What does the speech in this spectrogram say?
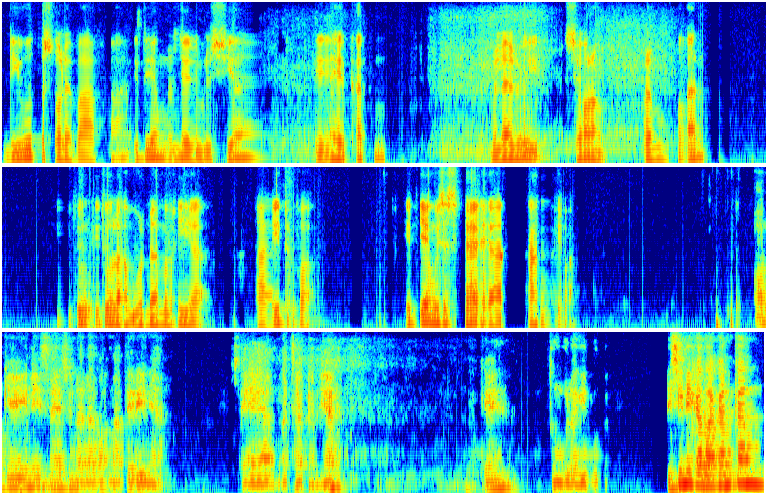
diutus oleh Bapa, itu yang menjadi manusia dilahirkan melalui seorang perempuan itu itulah Bunda Maria. Nah, itu Pak. Itu yang bisa saya tanggapi Pak. Oke, ini saya sudah dapat materinya. Saya bacakan ya. Oke, tunggu lagi buka. Di sini katakan kan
